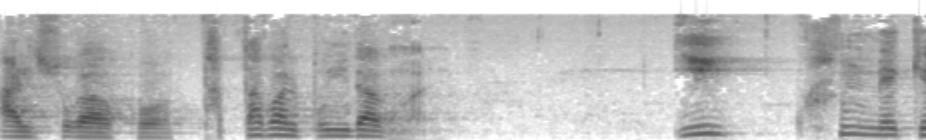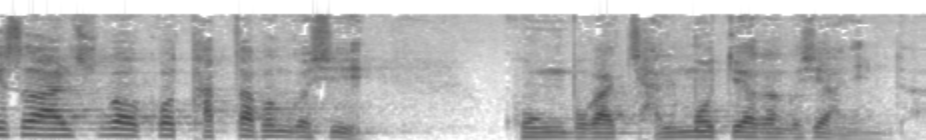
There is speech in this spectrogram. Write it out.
알 수가 없고 답답할 뿐이다 그 말이에요. 이꽉 맥혀서 알 수가 없고 답답한 것이 공부가 잘못 되어 간 것이 아닙니다.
